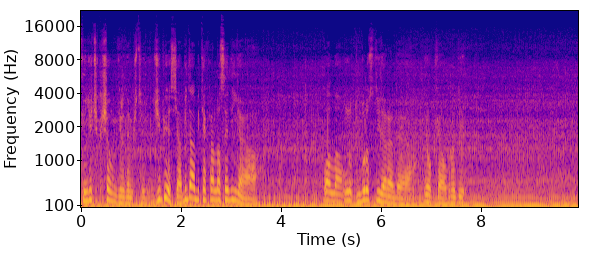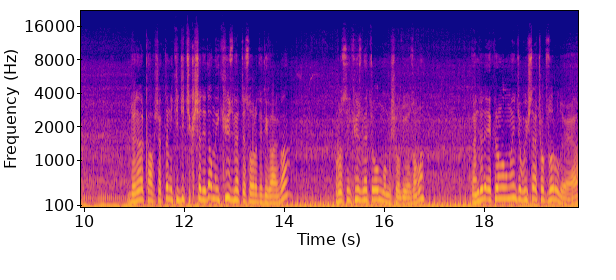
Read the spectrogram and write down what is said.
ikinci çıkışa mı gir demişti. GPS ya bir daha bir tekrarlasaydın ya. Vallahi unuttum. Burası değil herhalde ya. Yok ya bura değil. Döner kavşaktan ikinci çıkışa dedi ama 200 metre sonra dedi galiba. Burası 200 metre olmamış oluyor o zaman. Önde de ekran olmayınca bu işler çok zor oluyor ya.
